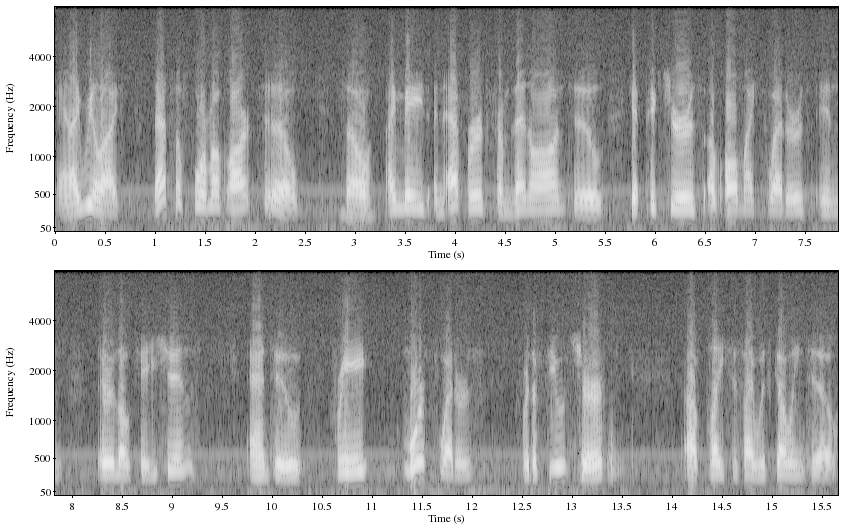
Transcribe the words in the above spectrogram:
and I realized that's a form of art too. So I made an effort from then on to get pictures of all my sweaters in their locations and to create more sweaters for the future of places I was going to.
